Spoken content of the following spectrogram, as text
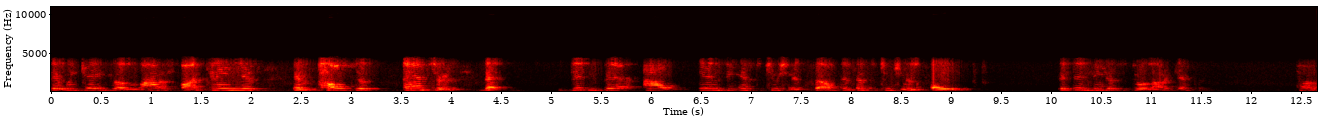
that we gave you a lot of spontaneous, impulsive answers that didn't bear out in the institution itself. This institution is old. It didn't need us to do a lot of guessing. Huh.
